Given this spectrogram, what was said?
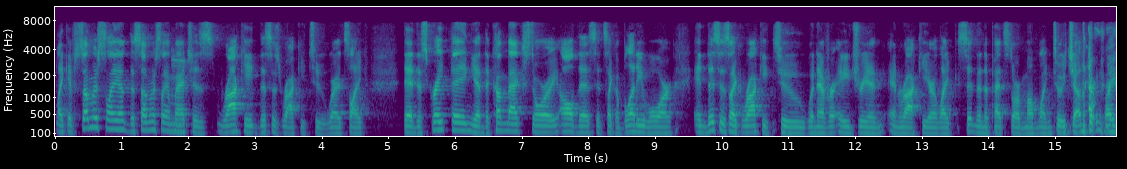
like if SummerSlam, the SummerSlam mm. match is Rocky, this is Rocky 2, where it's like they had this great thing. You had the comeback story, all this. It's like a bloody war. And this is like Rocky 2 whenever Adrian and Rocky are like sitting in the pet store mumbling to each other. like,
